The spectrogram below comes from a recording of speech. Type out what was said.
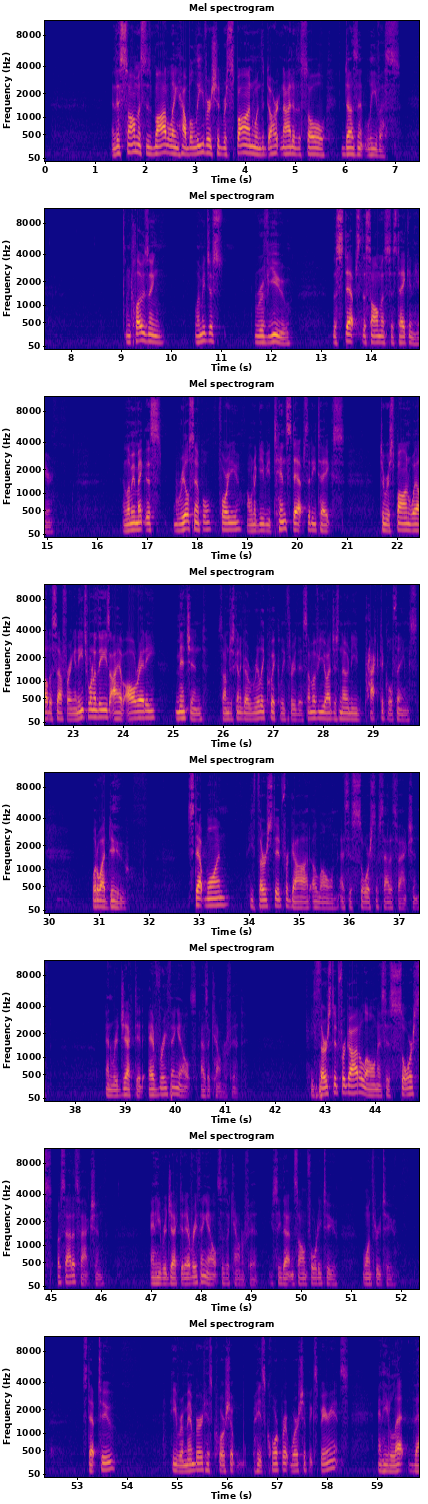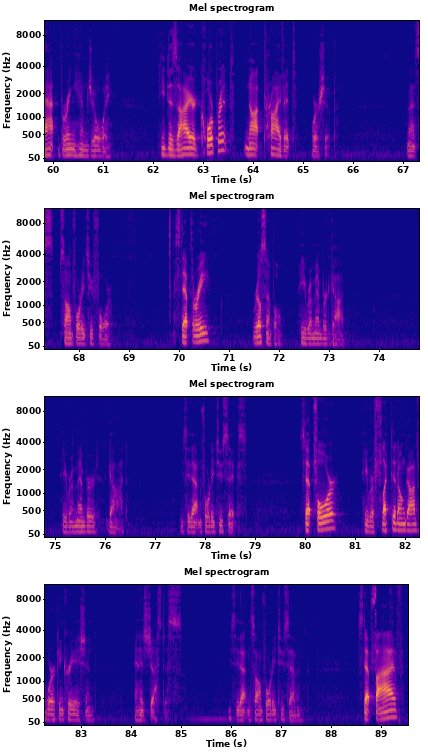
And this psalmist is modeling how believers should respond when the dark night of the soul doesn't leave us. In closing, let me just review the steps the psalmist has taken here. And let me make this real simple for you. I want to give you 10 steps that he takes to respond well to suffering. And each one of these I have already mentioned, so I'm just going to go really quickly through this. Some of you I just know need practical things. What do I do? Step one, he thirsted for God alone as his source of satisfaction and rejected everything else as a counterfeit. He thirsted for God alone as his source of satisfaction, and he rejected everything else as a counterfeit. You see that in Psalm 42, 1 through 2. Step two, he remembered his, his corporate worship experience and he let that bring him joy. He desired corporate, not private worship. That's Psalm 42 4. Step three, real simple. He remembered God. He remembered God. You see that in 42 6. Step four, he reflected on God's work in creation and his justice. You see that in Psalm 42 7. Step five,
